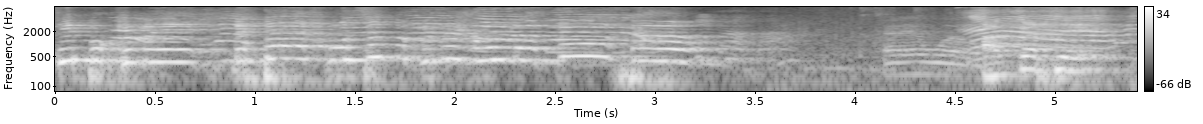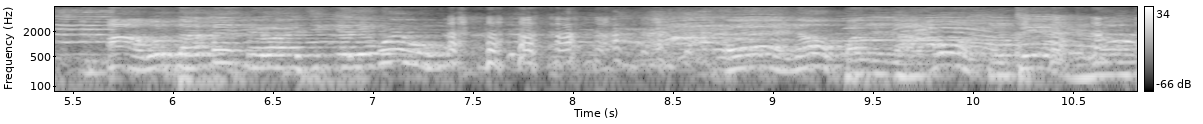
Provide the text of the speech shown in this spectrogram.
Sí, porque me, me estás acusando que me robó la caja. Acá se... Ah, vos también me vas a decir que de huevo. Eh, no, paren la moto, che. No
